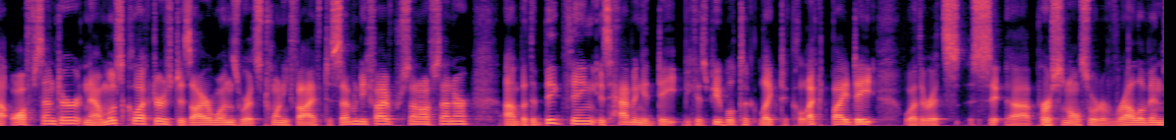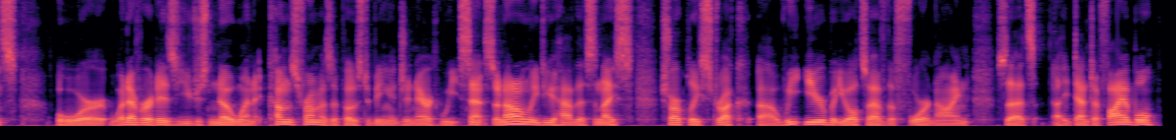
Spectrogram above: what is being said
uh, off center. Now, most collectors desire ones where it's 25 to 75% off center, um, but the big thing is having a date because people like to collect by date, whether it's uh, personal sort of relevance or whatever it is, you just know when it comes from as opposed to being a generic wheat cent. So not only do you have this nice sharply struck uh, wheat ear, but you also have the 4-9, so that's identifiable.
